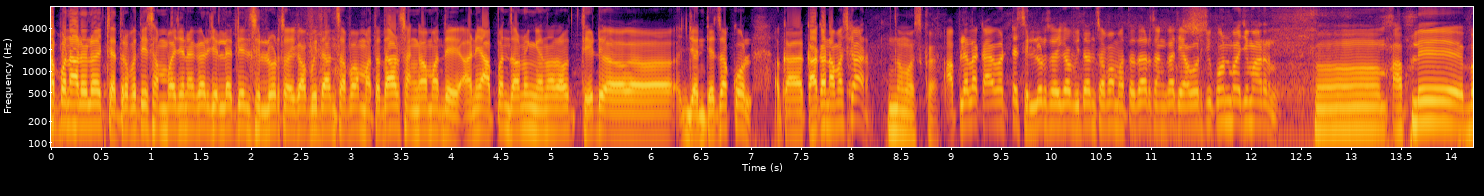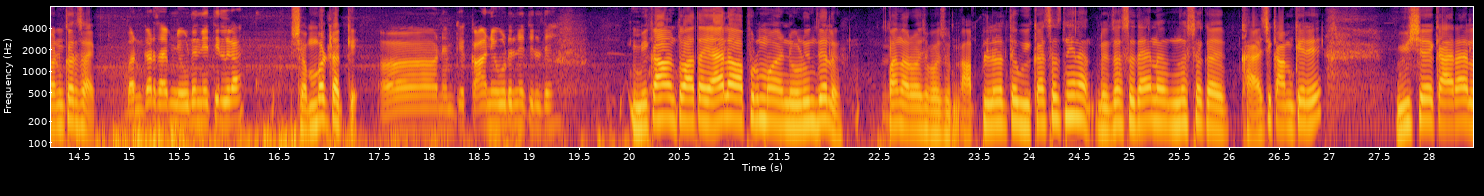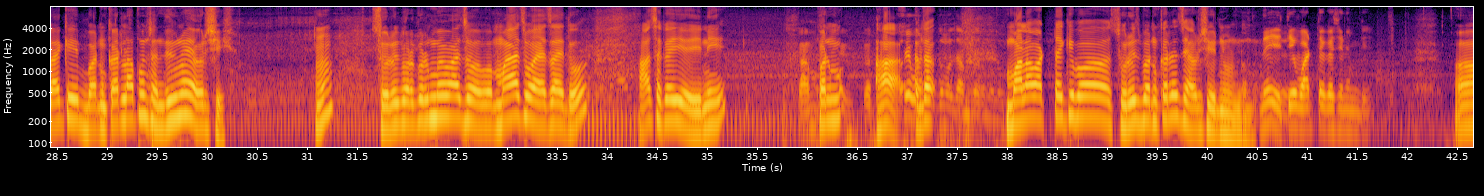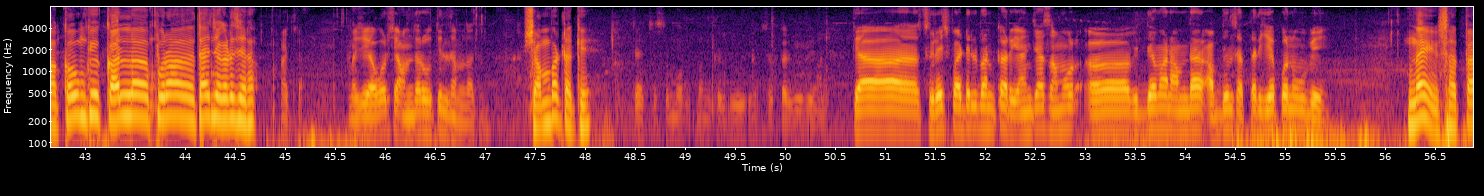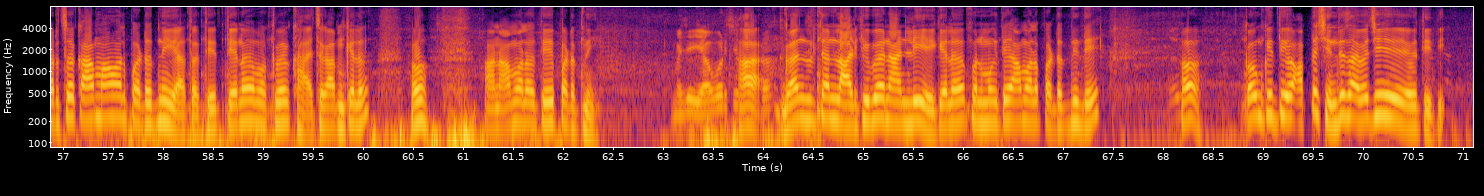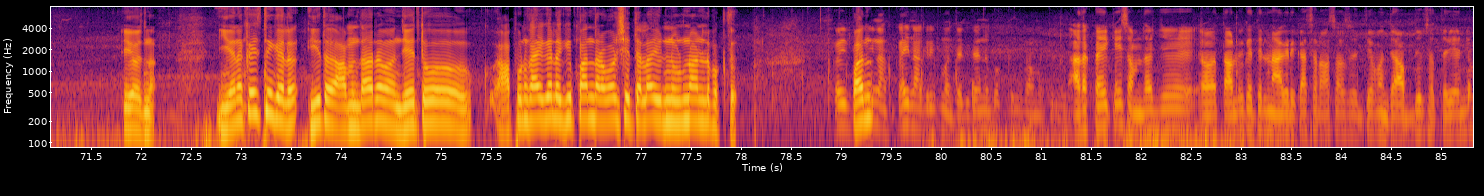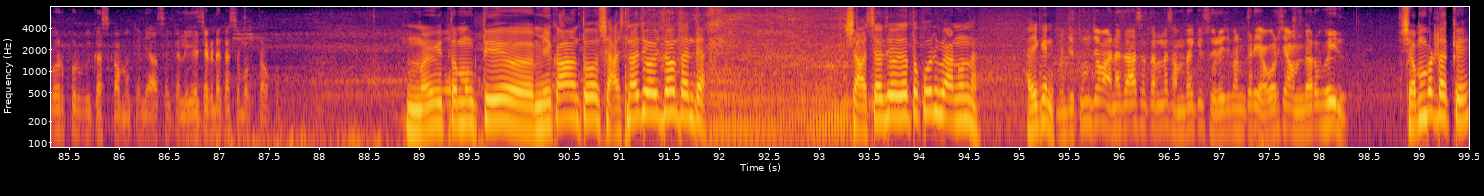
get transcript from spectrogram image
आपण आलेलो आहे छत्रपती संभाजीनगर जिल्ह्यातील सिल्लोड सोयगाव विधानसभा मतदारसंघामध्ये आणि आपण जाणून घेणार आहोत थेट जनतेचा कोल. का काका नमस्कार. नमस्कार. आपल्याला काय वाटतं सिल्लोड सोयगाव विधानसभा मतदारसंघात यावर्षी कोण बाजी मारल? आपले बनकर साहेब. बनकर साहेब निवडून येतील का? शंभर टक्के. नेमके का निवडून येतील ते? मी काय म्हणतो आता यायला आपण निवडून दिलं पंधरा वर्षापासून. आपल्याला तर विकासच नाही ना. जसं त्यानं नुसतं काय खायचे काम केले विषय काय राहिला की बनकरला आपण संधी देऊ ना यावर्षी हं? सुरेश बनकर मी वायचं मायाच वयाचा आहे तो. असं काही हे नाही. पण हां आता मला वाटतं की बा सुरेश बनकरच यावर्षी निवडून नाही ते वाटतं कसे नेमके? अं, काहून की कल पुरा त्यांच्याकडेच आहे ना. अच्छा. म्हणजे यावर्षी आमदार होतील समजा. शंभर टक्के. त्या सुरेश पाटील बनकर यांच्या समोर अ, विद्यमान आमदार अब्दुल सत्तार हे पण उभे. आहे. नाही सत्तारचं काम आम्हाला पटत नाही. आता ते त्यानं फक्त खायचं काम केलं हो. आणि आम्हाला ते पटत नाही. म्हणजे यावर्षी हा गण त्यानं लाडकी बहीण आणली हे केलं पण मग ते आम्हाला पटत नाही ते. हो. काहून की ती आपल्या शिंदे साहेबाची होती ती योजना. यानं काहीच नाही केलं. इथं आमदार म्हणजे तो आपण काय केलं की पंधरा वर्ष त्याला निवडून आणलं फक्त. पण काही नागरिक म्हणतात की त्याने भक्कम कामं केली. आता काही काही समजा जे अ, तालुक्यातील नागरिक असेल असं असेल ते म्हणते अब्दुल सत्तार यांनी भरपूर विकास कामं केली असं केलं. याच्याकडे कसं बघतो आपण? नाही तर मग ते अं, मी काय म्हणतो शासनाच्या योजना होत्या ना त्या. शासनाच्या योजना तर कोणी बी आणून ना. आहे की नाही? म्हणजे तुमच्या मानाचं असं चाललं समजा की सुरेश बनकर यावर्षी आमदार होईल. शंभर टक्के.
